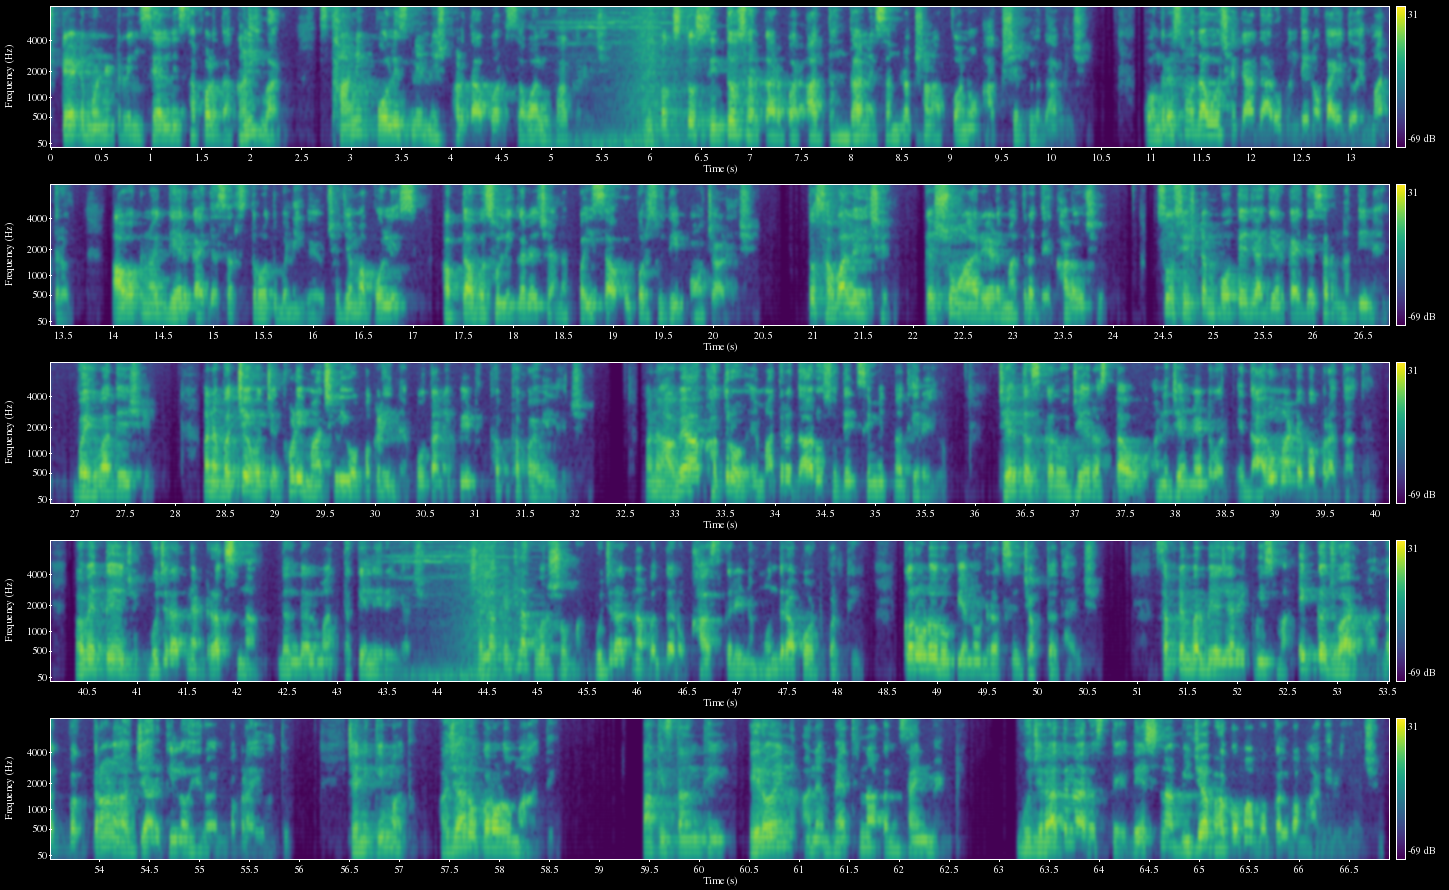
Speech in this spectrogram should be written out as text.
સ્ટેટ મોનિટરિંગ સેલની સફળતા ઘણીવાર સ્થાનિક પોલીસની નિષ્ફળતા પર સવાલ ઊભા કરે છે. વિપક્ષ તો સીધો સરકાર પર આ ધંધાને સંરક્ષણ આપવાનો આક્ષેપ લગાવે છે. કોંગ્રેસનો દાવો છે કે આ દારૂબંધીનો કાયદો એ માત્ર આવકનો એક ગેરકાયદેસર સ્ત્રોત બની ગયો છે, જેમાં પોલીસ હપ્તા વસૂલી કરે છે અને પૈસા ઉપર સુધી પહોંચાડે છે. તો સવાલ એ છે કે શું આ રેડ માત્ર દેખાડો છે? શું સિસ્ટમ પોતે જ આ ગેરકાયદેસર નદીને વહેવા દે છે? અને વચ્ચે વચ્ચે થોડી માછલીઓ પકડીને પોતાની પીઠ થપથપાવી લે છે. અને હવે આ ખતરો એ માત્ર દારૂ સુધી જ સીમિત નથી રહ્યો. જે તસ્કરો, જે રસ્તાઓ અને જે નેટવર્ક એ દારૂ માટે વપરાતા હતા, હવે તે જ ગુજરાતને ડ્રગ્સના દલદલમાં ધકેલી રહ્યા છે. છેલ્લા કેટલાક વર્ષોમાં ગુજરાતના બંદરો, ખાસ કરીને મુન્દ્રા પોર્ટ પરથી કરોડો રૂપિયાનું ડ્રગ્સ જપ્ત થાય છે. સપ્ટેમ્બર બે હજાર એકવીસમાં એક જ વારમાં લગભગ ત્રણ હજાર કિલો હિરોઈન પકડાયું હતું, જેની કિંમત હજારો કરોડોમાં હતી. પાકિસ્તાનથી હિરોઈન અને મેથના કન્સાઇનમેન્ટ ગુજરાતના રસ્તે દેશના બીજા ભાગોમાં મોકલવામાં આવી રહ્યા છે.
